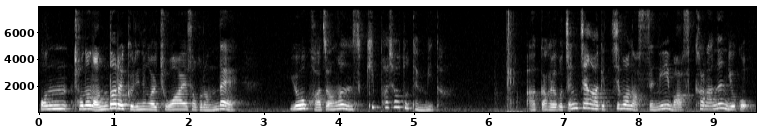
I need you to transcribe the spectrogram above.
언, 저는 under를 그리는 걸 좋아해서 그런데 이 과정은 skip하셔도 됩니다. 아까 그리고 쨍쨍하게 찝어놨으니 마스카라는 이거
